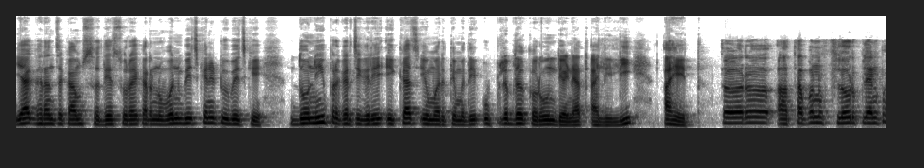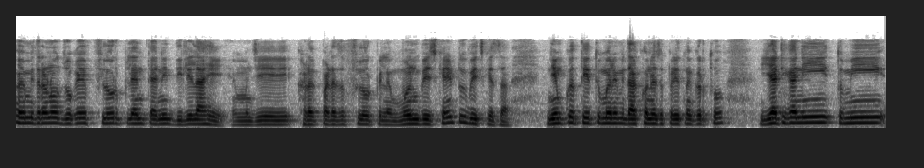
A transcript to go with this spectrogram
या घरांचं काम सध्या सुरू आहे कारण वन बी एच के आणि टू बी एच के दोन्ही प्रकारची घरे एकाच इमारतीमध्ये उपलब्ध करून देण्यात आलेली आहेत. तर आता आपण फ्लोर प्लॅन पाहूया मित्रांनो. जो काही फ्लोर प्लॅन त्यांनी दिलेला आहे म्हणजे खडकपाड्याचा floor plan one B H K आणि टू बी एच केचा नेमकं ते तुम्हाला मी दाखवण्याचा प्रयत्न करतो. या ठिकाणी तुम्ही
